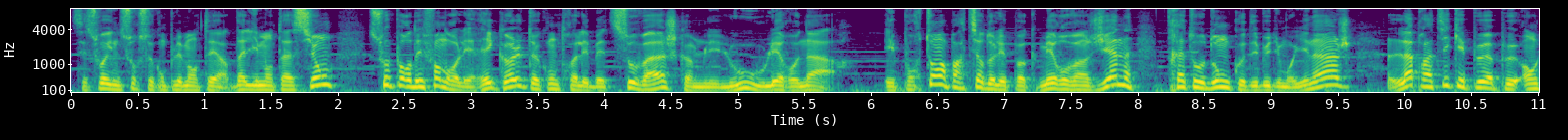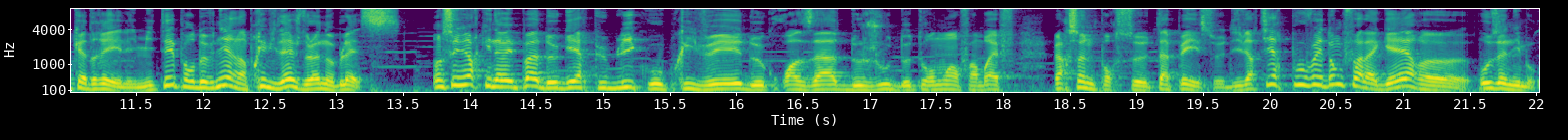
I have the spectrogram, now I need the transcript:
C'est soit une source complémentaire d'alimentation, soit pour défendre les récoltes contre les bêtes sauvages comme les loups ou les renards. Et pourtant, à partir de l'époque mérovingienne, très tôt donc au début du Moyen Âge, la pratique est peu à peu encadrée et limitée pour devenir un privilège de la noblesse. Un seigneur qui n'avait pas de guerre publique ou privée, de croisade, de joutes, de tournois, enfin bref, personne pour se taper et se divertir, pouvait donc faire la guerre euh, aux animaux.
